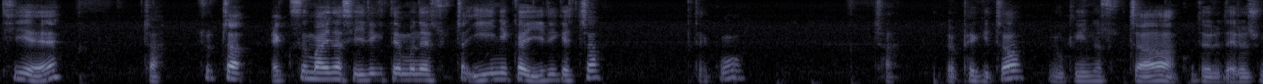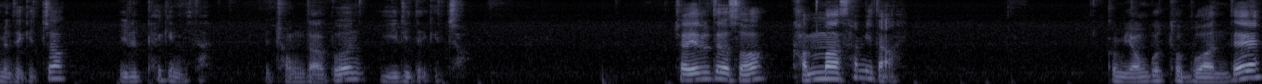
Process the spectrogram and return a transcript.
t에 자, 숫자 x 마이너스 1이기 때문에 숫자 2니까 1이겠죠? 되고 자, 몇 팩이죠? 여기 있는 숫자 그대로 내려주면 되겠죠? 1팩입니다. 정답은 1이 되겠죠. 자, 예를 들어서 감마 3이다. 그럼 0부터 무한대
